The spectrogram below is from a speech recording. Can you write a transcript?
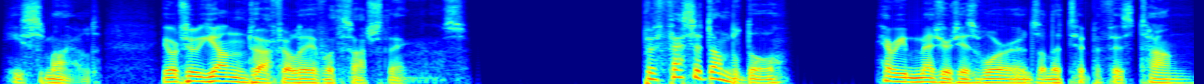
He smiled. You're too young to have to live with such things. Professor Dumbledore, Harry measured his words on the tip of his tongue.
